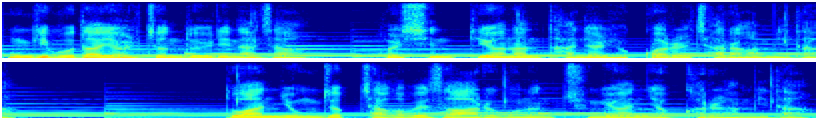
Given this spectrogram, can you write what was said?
공기보다 열전도율이 낮아 훨씬 뛰어난 단열 효과를 자랑합니다. 또한 용접 작업에서 아르곤은 중요한 역할을 합니다.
